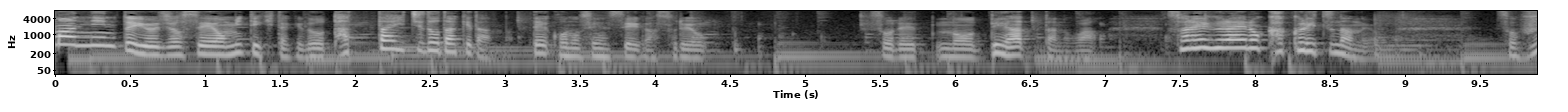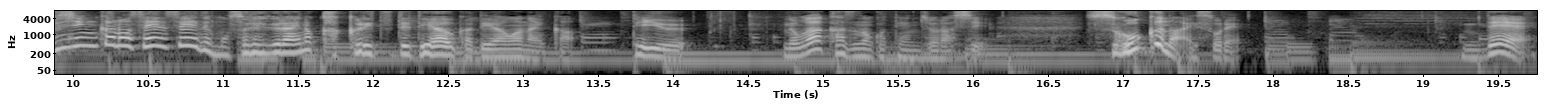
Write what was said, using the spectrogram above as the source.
万人という女性を見てきたけど、たった一度だけなんだって、この先生がそれを、それの出会ったのは。それぐらいの確率なのよ。そう、婦人科の先生でもそれぐらいの確率で出会うか出会わないかっていうのが数の子天井らしい。すごくない？それ。で、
